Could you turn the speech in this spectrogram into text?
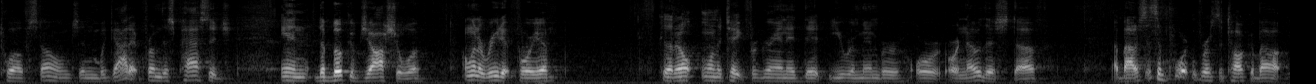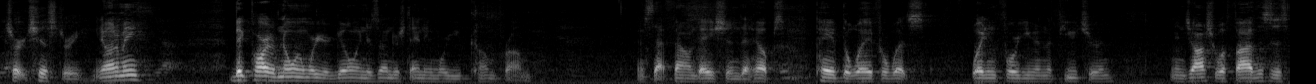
12 Stones. And we got it from this passage in the book of Joshua. I'm going to read it for you because I don't want to take for granted that you remember or, or know this stuff about us. It's important for us to talk about church history. You know what I mean? Big part of knowing where you're going is understanding where you come from. And it's that foundation that helps pave the way for what's waiting for you in the future. And in Joshua 5, this is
